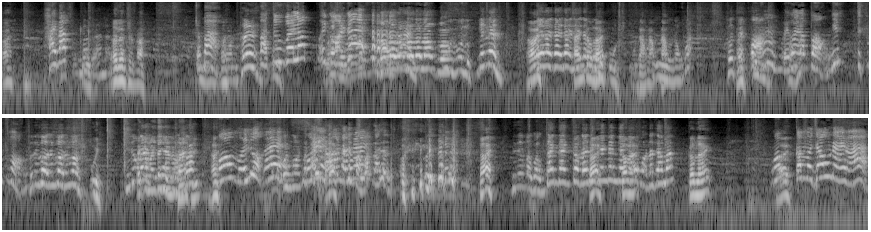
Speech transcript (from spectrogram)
Đây, Hai bắp đây vào cho bà Còn thế. Bà từ vlog anh gọi đấy Đâu, đâu, đâu, đâu, đâu, nhanh lên. Đấy, Đây, đây, đây, đây, đây. đấy. Ui, nóng, nóng, nóng nóng quá. Thôi, thế. Bỏng, phải gọi là bỏng chứ Bỏng Thôi, được rồi, được rồi, được rồi. Ui, Tí nữa Đây, đây. Đây, Ngô mới luộc ấy Ôi, ngon ngon đây, lắm đây, đấy đây, đi, bảo, bảo, nhanh, nhanh, cầm lấy, nhanh, nhanh, nhanh, bọn nó ra mắt. cầm lấy. Cầm vào dâu này mà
